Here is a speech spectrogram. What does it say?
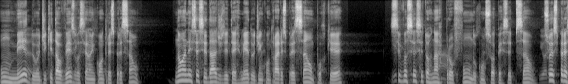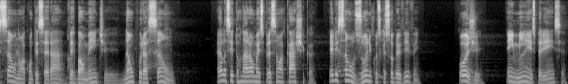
um medo de que talvez você não encontre expressão. Não há necessidade de ter medo de encontrar expressão porque se você se tornar profundo com sua percepção, sua expressão não acontecerá verbalmente, não por ação. Ela se tornará uma expressão akáshica. Eles são os únicos que sobrevivem. Hoje, em minha experiência,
